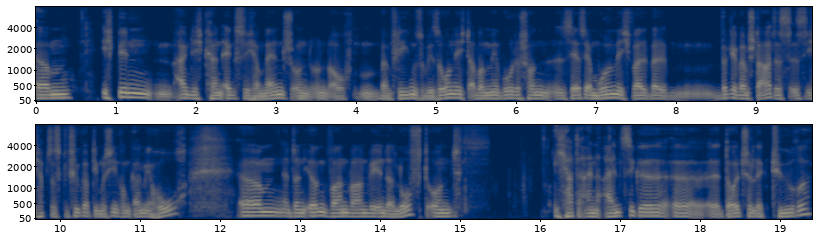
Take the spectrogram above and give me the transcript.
Ähm, ich bin eigentlich kein ängstlicher Mensch und, und auch beim Fliegen sowieso nicht, aber mir wurde schon sehr, sehr mulmig, weil, weil wirklich beim Start ist, ist ich habe das Gefühl gehabt, die Maschine kommt gar nicht mehr hoch. Ähm, dann irgendwann waren wir in der Luft und ich hatte eine einzige äh, deutsche Lektüre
